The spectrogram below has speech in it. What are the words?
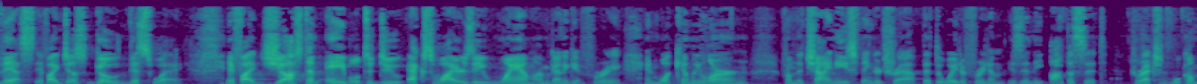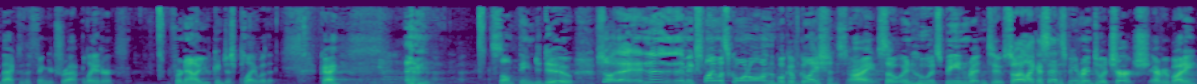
this, if I just go this way, if I just am able to do X, Y, or Z, wham, I'm going to get free. And what can we learn from the Chinese finger trap that the way to freedom is in the opposite direction? We'll come back to the finger trap later. For now, you can just play with it. Okay? something to do. So uh, let me explain what's going on in the book of Galatians, all right? So, and who it's being written to. So, like I said, it's being written to a church, everybody.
